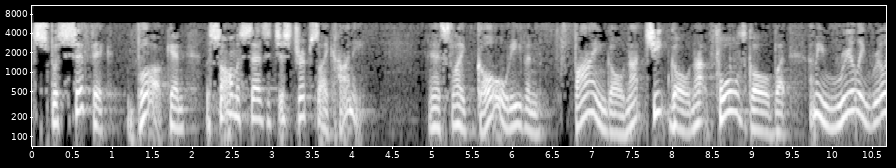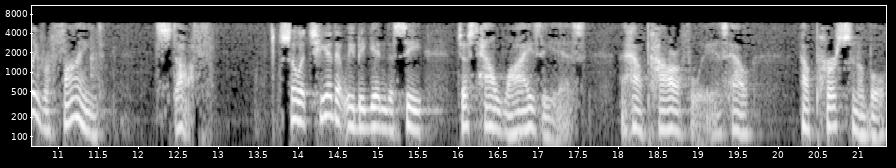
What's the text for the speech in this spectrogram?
specific book. And the psalmist says it just drips like honey. And it's like gold, even fine gold, not cheap gold, not fool's gold, but I mean, really, really refined stuff. So it's here that we begin to see just how wise he is, how powerful he is, how, how personable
